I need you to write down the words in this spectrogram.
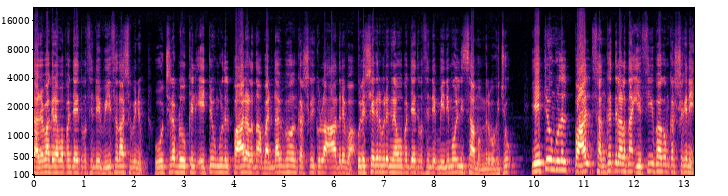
തഴവ ഗ്രാമപഞ്ചായത്ത് പ്രസിഡന്റ് വി സദാശിവനും. ഓച്ചിറ ബ്ലോക്കിൽ ഏറ്റവും കൂടുതൽ പാൽ അളന്ന വനിതാ വിഭാഗം കർഷകയ്ക്കുള്ള ആദരവ് കുലശേഖരപുരം ഗ്രാമപഞ്ചായത്ത് പ്രസിഡന്റ് മിനിമോൾ നിസാമും നിർവഹിച്ചു. ഏറ്റവും കൂടുതൽ പാൽ സംഘത്തിൽ അളന്ന എസ് സി വിഭാഗം കർഷകനെ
